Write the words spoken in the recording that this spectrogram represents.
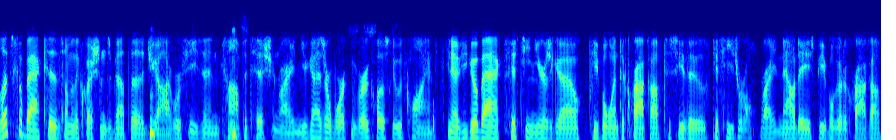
Let's go back to some of the questions about the hmm. geographies and competition, right? And you guys are working very closely with clients. You know, if you go back 15 years ago, people went to Krakow to see the cathedral, right? Nowadays, people go to Krakow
